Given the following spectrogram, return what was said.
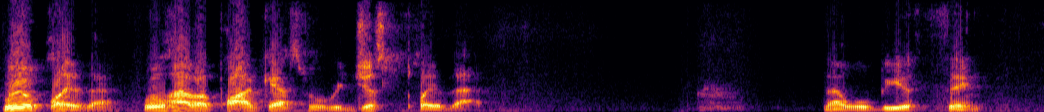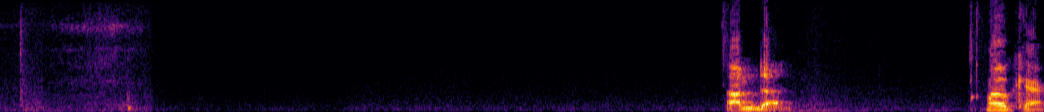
we'll play that. We'll have a podcast where we just play that. That will be a thing. I'm done. Okay.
